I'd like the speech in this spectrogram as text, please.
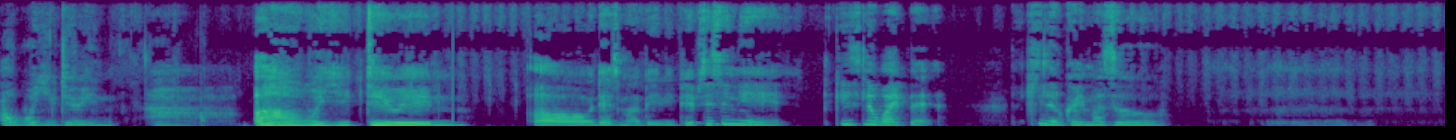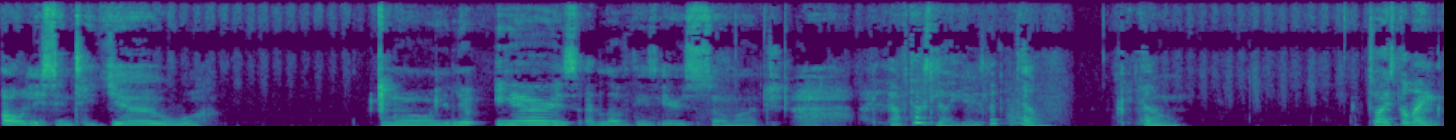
Oh, what are you doing? Oh, what are you doing? Oh, there's my baby Pips, isn't it? Look at his little white bit. Look at his little grey muzzle. Oh, listen to you. Oh, your little ears. I love these ears so much. I love those little ears. Look at them. Look at them. Twice the length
